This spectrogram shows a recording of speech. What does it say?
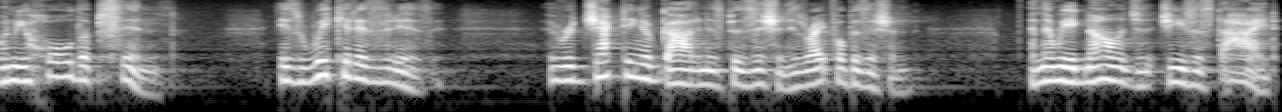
when we hold up sin, as wicked as it is, a rejecting of God in his position, his rightful position, and then we acknowledge that Jesus died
